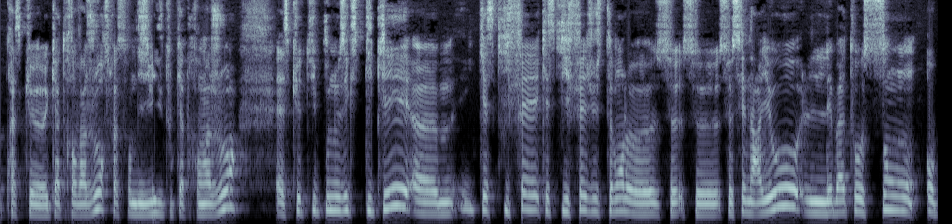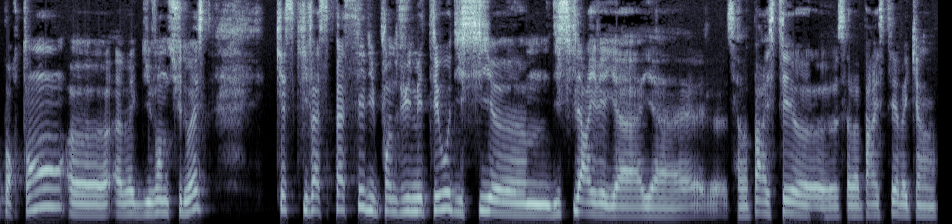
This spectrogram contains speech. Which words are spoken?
presque 80 jours, 78 ou 80 jours. Est-ce que tu peux nous expliquer euh, qu'est-ce qui fait, qu'est-ce qui fait justement ce, scénario? Les bateaux sont au portant euh, avec du vent de sud-ouest. Qu'est-ce qui va se passer du point de vue météo d'ici euh, d'ici l'arrivée? Il, y a, ça va pas rester, ça va pas rester avec un,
